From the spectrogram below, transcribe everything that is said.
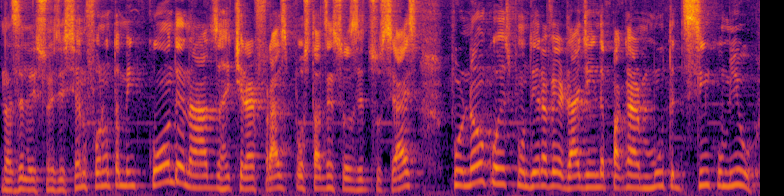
nas eleições desse ano foram também condenados a retirar frases postadas em suas redes sociais por não corresponder à verdade e ainda pagar multa de 5 mil.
